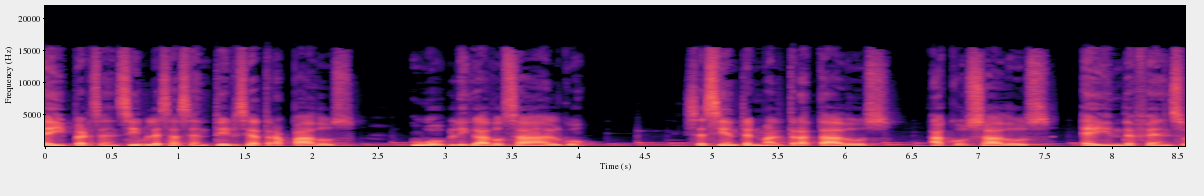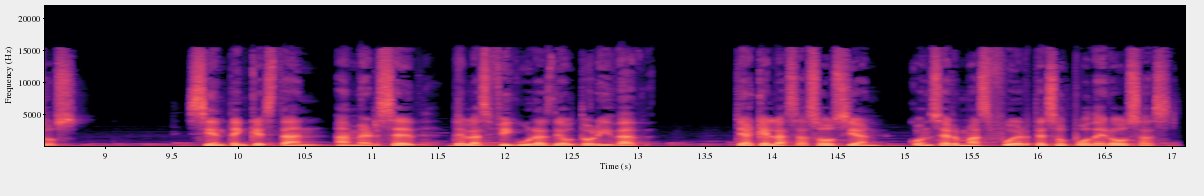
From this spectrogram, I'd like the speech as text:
e hipersensibles a sentirse atrapados u obligados a algo. Se sienten maltratados, acosados e indefensos. Sienten que están a merced de las figuras de autoridad ya que las asocian con ser más fuertes o poderosas,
